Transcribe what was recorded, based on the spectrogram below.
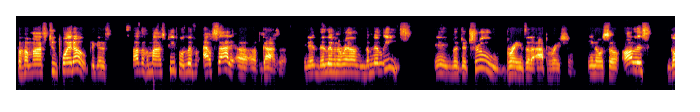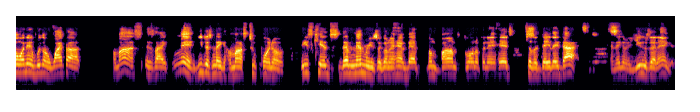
for Hamas 2.0 because other Hamas people live outside of, uh, of Gaza. They're, they're, living around the Middle East, the, the true brains of the operation. You know, so all this going in, we're gonna wipe out Hamas is like, man, you just make Hamas 2.0. These kids, their memories are gonna have that them bombs blown up in their heads till the day they die, and they're gonna use that anger.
